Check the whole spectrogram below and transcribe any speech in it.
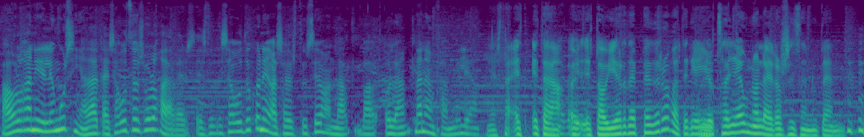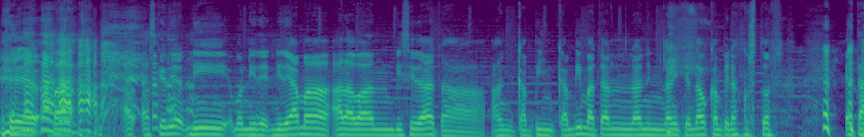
Ba, Olga nire lehen da, eta ezagutzen zu Olga da, bez, ez dut ezagutuko nire gazabestu zeban da, ba, hola, danen familia. Ya está. Et, eta, eta oier de Pedro, bateria Bai. jotzaile hau nola erosi zenuten. eh, ba, a- azkenean, ni, bon, nire, nire ama alaban bizi da, eta han kanpin, kanpin batean lan, lan iten dau, kanpinan koston. Eta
